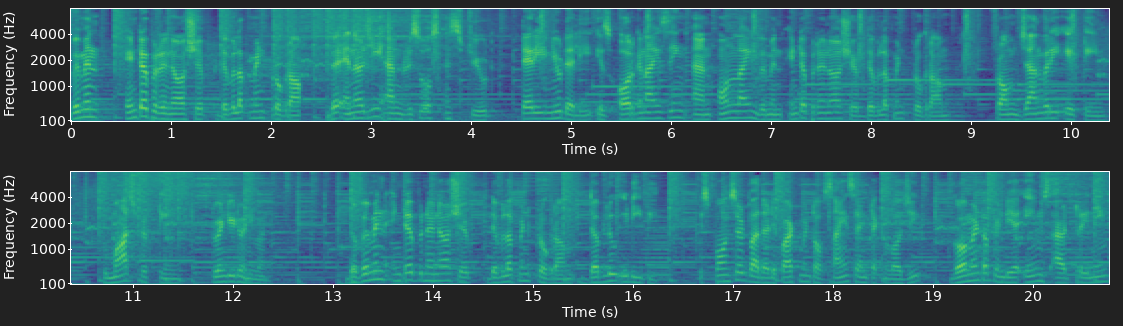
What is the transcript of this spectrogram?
Women Entrepreneurship Development Program. The Energy and Resource Institute, TERI New Delhi, is organizing an online Women Entrepreneurship Development Program from January 18 to March 15, 2021. The Women Entrepreneurship Development Program WEDP is sponsored by the Department of Science and Technology. Government of India aims at training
